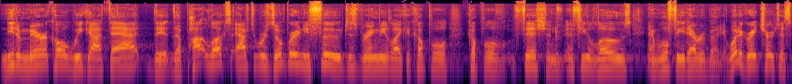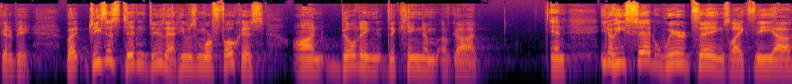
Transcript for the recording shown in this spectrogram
need a miracle? We got that. The, the potlucks afterwards, don't bring any food. Just bring me like a couple, couple of fish and a few loaves and we'll feed everybody. What a great church that's going to be. But Jesus didn't do that. He was more focused on building the kingdom of God. And, you know, he said weird things like the uh,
